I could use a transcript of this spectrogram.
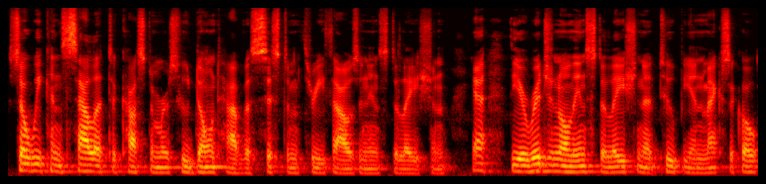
so we can sell it to customers who don't have a System 3000 installation. Yeah, the original installation at Tupy in Mexico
